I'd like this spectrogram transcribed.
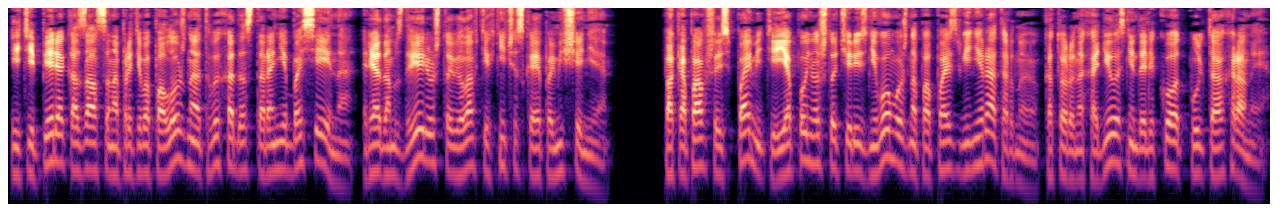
и теперь оказался на противоположной от выхода стороне бассейна, рядом с дверью, что вела в техническое помещение. Покопавшись в памяти, я понял, что через него можно попасть в генераторную, которая находилась недалеко от пульта охраны.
